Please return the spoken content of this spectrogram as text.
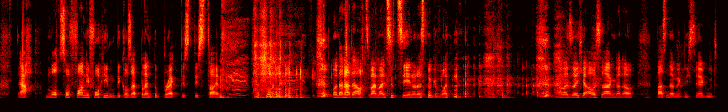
ja, not so funny for him, because I plan to practice this time. und, und, dann hat er auch zweimal zu zehn oder so gewonnen. Aber solche Aussagen dann auch passen da wirklich sehr gut,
